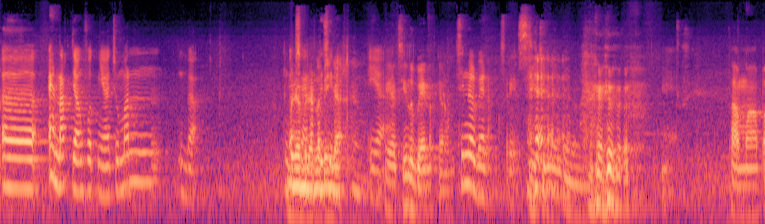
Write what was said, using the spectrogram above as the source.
eh, enak junk foodnya cuman nggak di lebih sini. nggak. iya. Ya di sini lebih enak yang sini lebih enak serius sama apa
